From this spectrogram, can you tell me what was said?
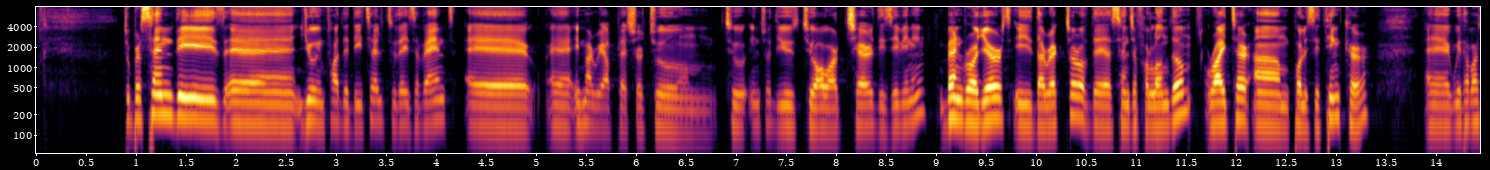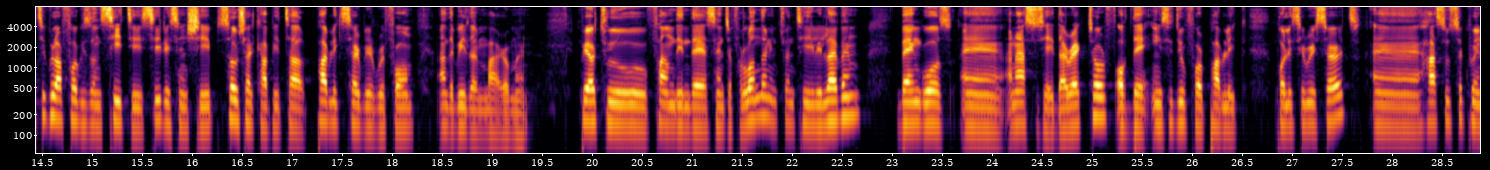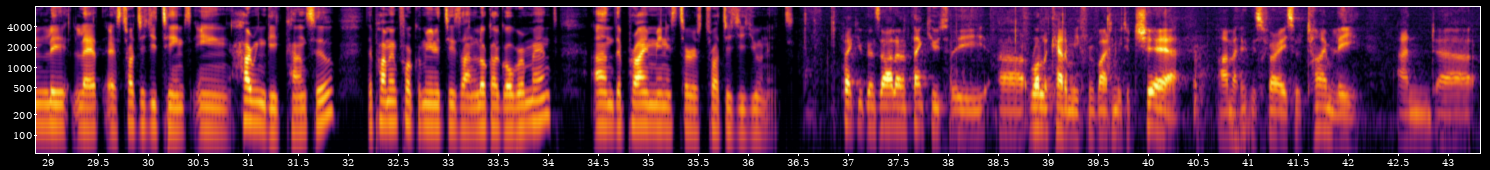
To present this uh, you in further detail today's event, uh, uh, it's my real pleasure to, um, to introduce to our chair this evening. Ben Rogers is director of the Centre for London, writer and policy thinker, uh, with a particular focus on cities, citizenship, social capital, public service reform, and the built environment. Prior to founding the Centre for London in 2011, Ben was uh, an associate director of the Institute for Public Policy Research, uh, has subsequently led uh, strategy teams in Haringey Council, Department for Communities and Local Government, and the Prime Minister's Strategy Unit. Thank you, Gonzalo, and thank you to the uh, Royal Academy for inviting me to chair. Um, I think this is very sort of timely and uh,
